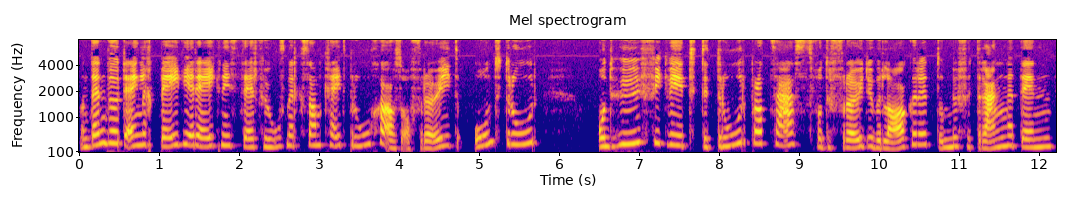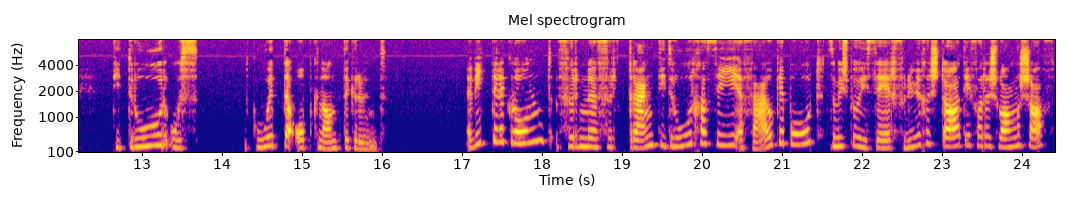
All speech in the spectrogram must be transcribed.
Und dann würden eigentlich beide Ereignisse sehr viel Aufmerksamkeit brauchen, also auch Freude und Trauer. Und häufig wird der Trauerprozess von der Freude überlagert und wir verdrängen dann die Trauer aus guten, abgenannten Gründen. Ein weiterer Grund für eine verdrängte Trauer kann sein eine Fehlgeburt, zum Beispiel in sehr frühen Stadien einer Schwangerschaft,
